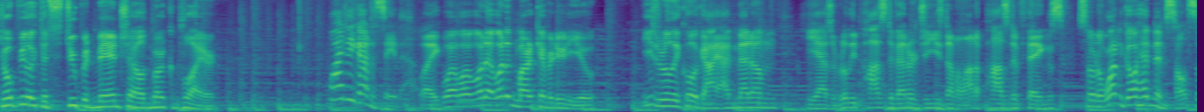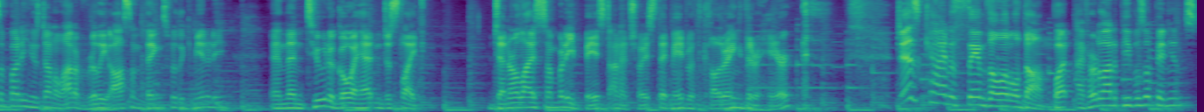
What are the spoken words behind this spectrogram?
don't be like that stupid man-child Markiplier. Why do you gotta say that? Like what, what, what did Mark ever do to you? He's a really cool guy. I've met him. He has a really positive energy. He's done a lot of positive things. So to one, go ahead and insult somebody who's done a lot of really awesome things for the community. And then two, to go ahead and just like generalize somebody based on a choice they made with coloring their hair. just kind of seems a little dumb. But I've heard a lot of people's opinions.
